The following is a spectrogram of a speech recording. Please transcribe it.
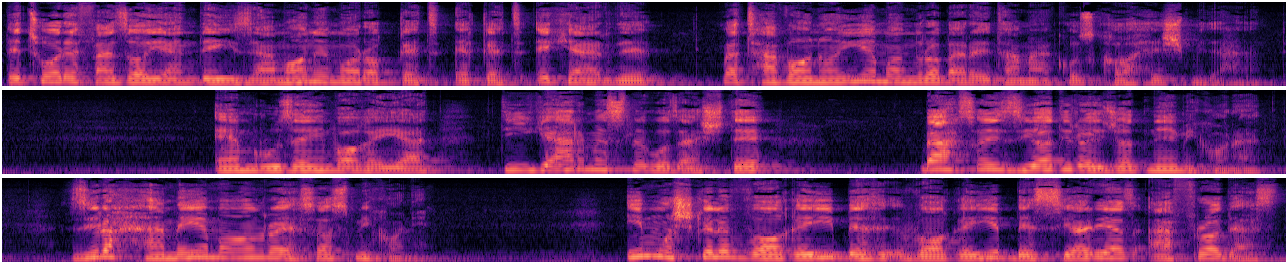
به طور فضاینده زمان ما را قطعه قطعه کرده و توانایی من را برای تمرکز کاهش می دهند. امروز این واقعیت دیگر مثل گذشته بحث های زیادی را ایجاد نمی کند زیرا همه ما آن را احساس می کنیم این مشکل واقعی, واقعی بسیاری از افراد است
